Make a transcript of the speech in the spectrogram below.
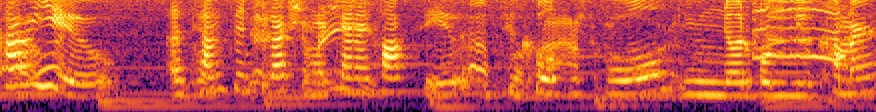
How are you? Attempt introduction, what can I talk to you? Too cool for school? You notable newcomer?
